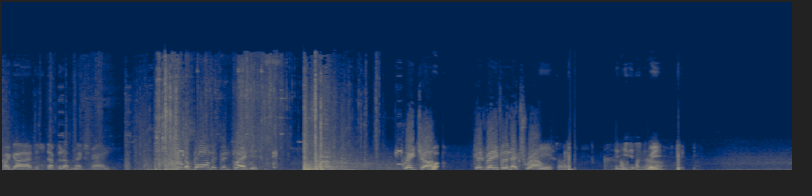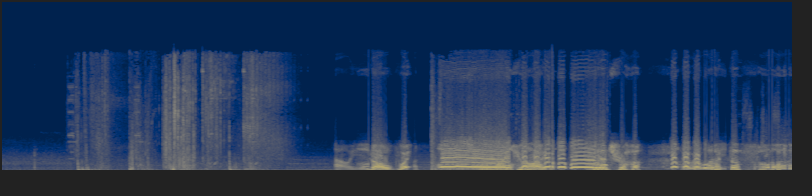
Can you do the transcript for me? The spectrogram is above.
Oh my god, I just stepped it up next round. The bomb has been planted. Great job. What? Get ready for the next round. Hey. Did he just. Wait. Oh, yeah. No, what? Oh my god! Mantra! What the fuck?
